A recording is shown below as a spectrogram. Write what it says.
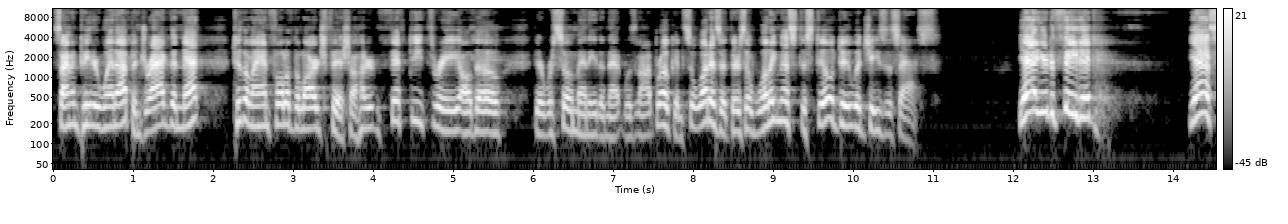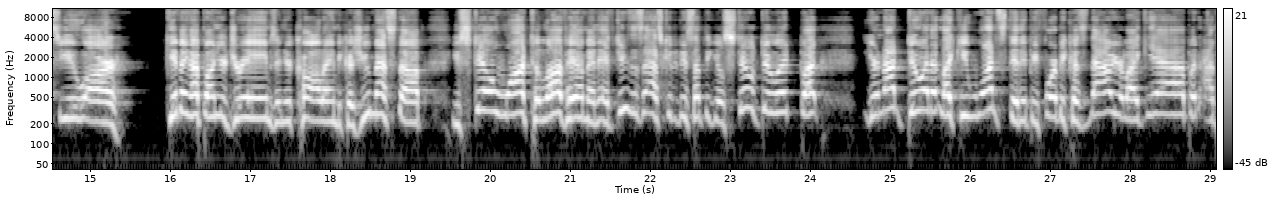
Simon Peter went up and dragged the net to the land full of the large fish, 153, although there were so many, the net was not broken. So, what is it? There's a willingness to still do what Jesus asks. Yeah, you're defeated. Yes, you are giving up on your dreams and your calling because you messed up. You still want to love him. And if Jesus asks you to do something, you'll still do it, but you're not doing it like you once did it before because now you're like, yeah, but I'm,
